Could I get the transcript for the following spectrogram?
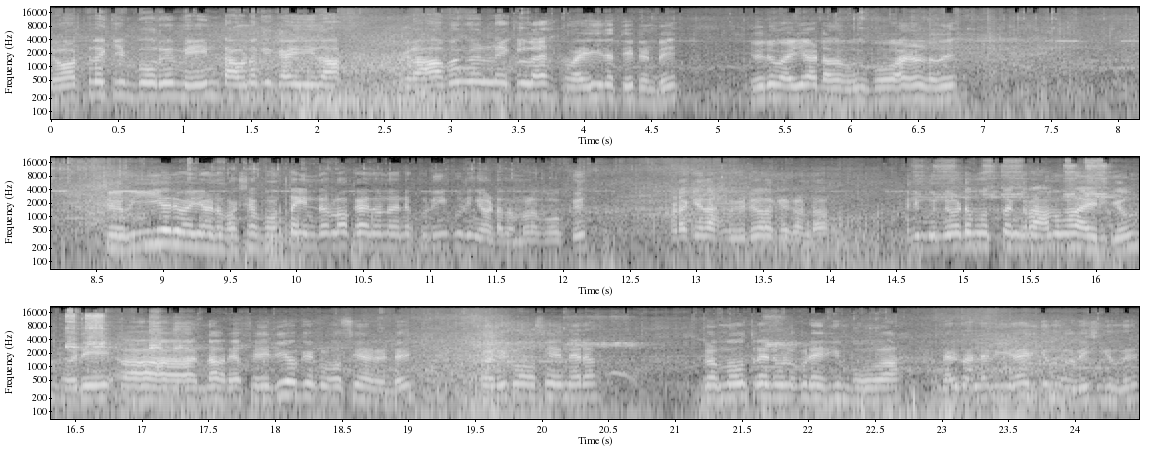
നോർത്ത് ലക്കിംപൂർ മെയിൻ ടൗണൊക്കെ കഴിഞ്ഞതാ ഗ്രാമങ്ങളിലേക്കുള്ള വഴിയിലെത്തിയിട്ടുണ്ട്. ഈ ഒരു വഴിയാട്ടോ നമുക്ക് പോകാനുള്ളത്. ചെറിയൊരു വഴിയാണ് പക്ഷെ മൊത്തം ഇന്റർലോക്ക് ആയതുകൊണ്ട് തന്നെ കുലുങ്ങി കുലുങ്ങിയാട്ടോ നമ്മളെ പോക്ക്. ഇവിടെയൊക്കെ വീടുകളൊക്കെ കണ്ടോ? ഇനി മുന്നോട്ട് മൊത്തം ഗ്രാമങ്ങളായിരിക്കും. ഒരു എന്താ പറയുക ഫെരിയൊക്കെ ക്ലോസ് ചെയ്യാനുണ്ട്. ഫെറി ക്ലോസ് ചെയ്യുന്ന നേരം ബ്രഹ്മപുത്രേന്റെ ഉള്ളിൽ കൂടെ ആയിരിക്കും പോവുക. എന്തായാലും നല്ല എന്ന് പ്രതീക്ഷിക്കുന്നത്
